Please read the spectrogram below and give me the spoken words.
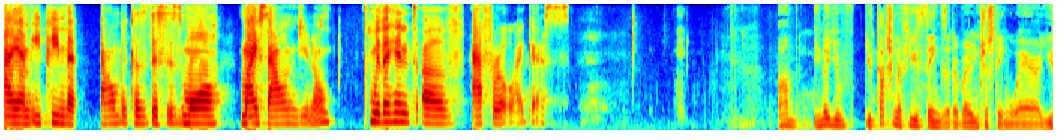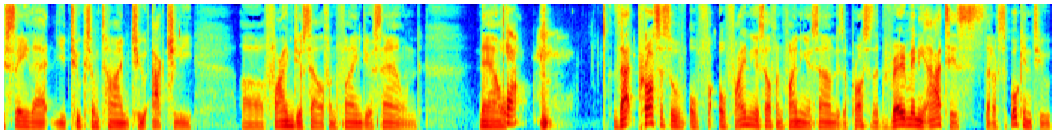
I am EP now because this is more my sound, you know, with a hint of Afro, I guess. Um, you know, you've you've touched on a few things that are very interesting. Where you say that you took some time to actually uh, find yourself and find your sound. Now, yeah. that process of, of of finding yourself and finding your sound is a process that very many artists that I've spoken to.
